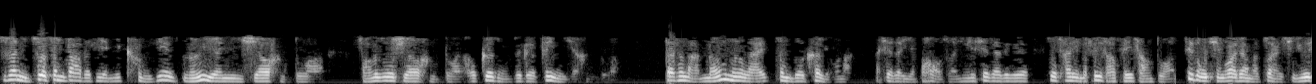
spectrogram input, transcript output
就说你做这么大的店，你肯定人员你需要很多，房租需要很多，然后各种这个费用也很多。但是呢，能不能来这么多客流呢？现在也不好说，因为现在这个做餐饮的非常非常多。这种情况下呢，转型为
